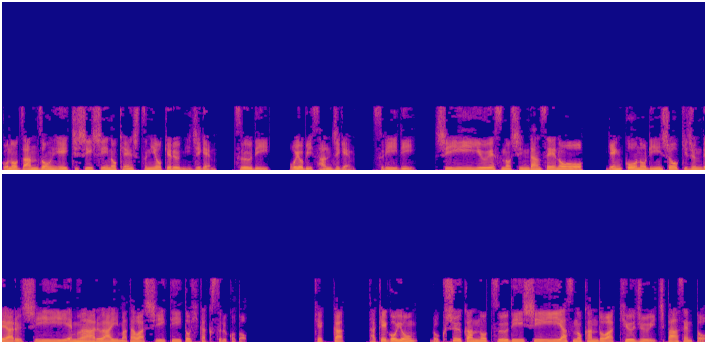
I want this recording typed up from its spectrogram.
5の残存 HCC の検出における2次元、2D、及び3次元、3D、CEUS の診断性能を、現行の臨床基準である CEMRI または CT と比較すること。結果、竹54、6週間の 2DCES の感度は91%、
